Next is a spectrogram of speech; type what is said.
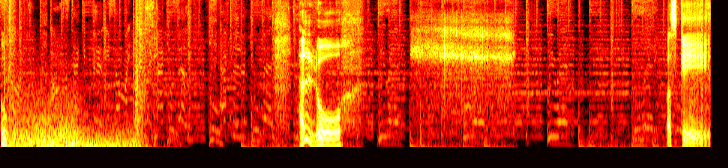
Oh. Hallo. Was geht?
